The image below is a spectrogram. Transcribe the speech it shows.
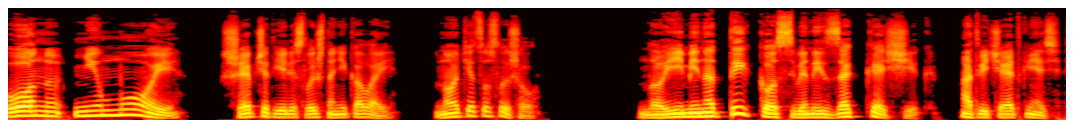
«Он не мой», — шепчет еле слышно Николай. Но отец услышал. «Но именно ты косвенный заказчик», — отвечает князь.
